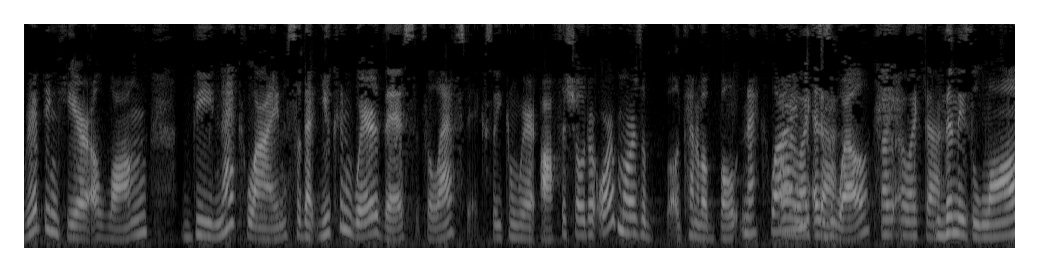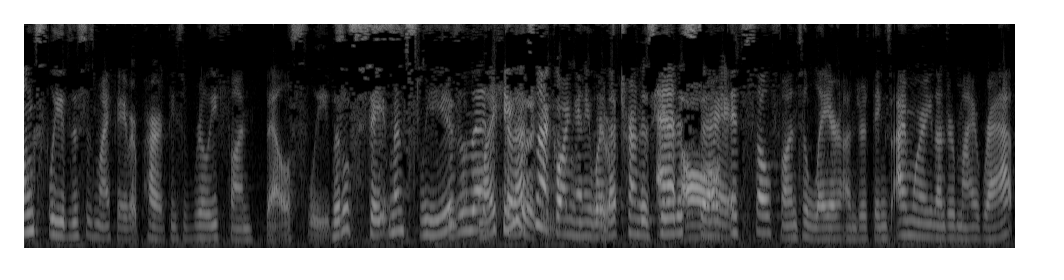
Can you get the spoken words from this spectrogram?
ribbing here along the neckline so that you can wear this. It's elastic, so you can wear it off the shoulder or more as a kind of a boat oh, neckline oh, like as that. well. I, I, like that. And then these long sleeves. This is my favorite part. These really fun bell sleeves. Little statement sleeves. Isn't that like cute? That. That's not going anywhere. That trend is here At to all. stay. It's so fun to layer under things. I'm wearing it under my wrap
